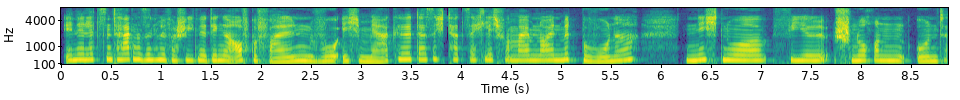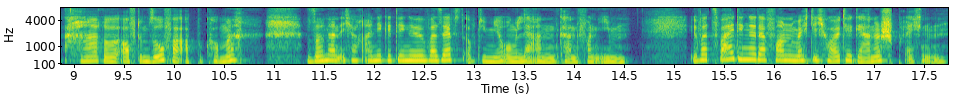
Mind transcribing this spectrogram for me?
in den letzten Tagen sind mir verschiedene Dinge aufgefallen, wo ich merke, dass ich tatsächlich von meinem neuen Mitbewohner nicht nur viel Schnurren und Haare auf dem Sofa abbekomme, sondern ich auch einige Dinge über Selbstoptimierung lernen kann von ihm. Über zwei Dinge davon möchte ich heute gerne sprechen.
